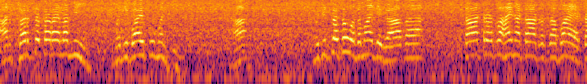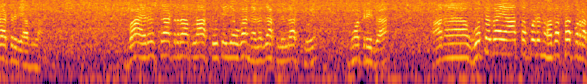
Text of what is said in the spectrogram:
आणि खर्च करायला मी म्हणजे बायको म्हणते. हा? म्हणजे कसं होतं माहिती आहे का? आता टाटरचा आहे ना टाटरचा बाहेर टाटर आहे आपला. बाहेरच टाटर आपला असतो त्याच्या गाण्याला झाकलेला असतोय मोटरीचा. आणि होतं काय आतापर्यंत होता सापरात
